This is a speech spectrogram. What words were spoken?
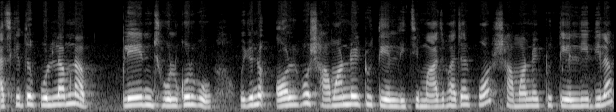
আজকে তো পড়লাম না প্লেন ঝোল করব, ওই জন্য অল্প সামান্য একটু তেল দিচ্ছি। মাছ ভাজার পর সামান্য একটু তেল দিয়ে দিলাম।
